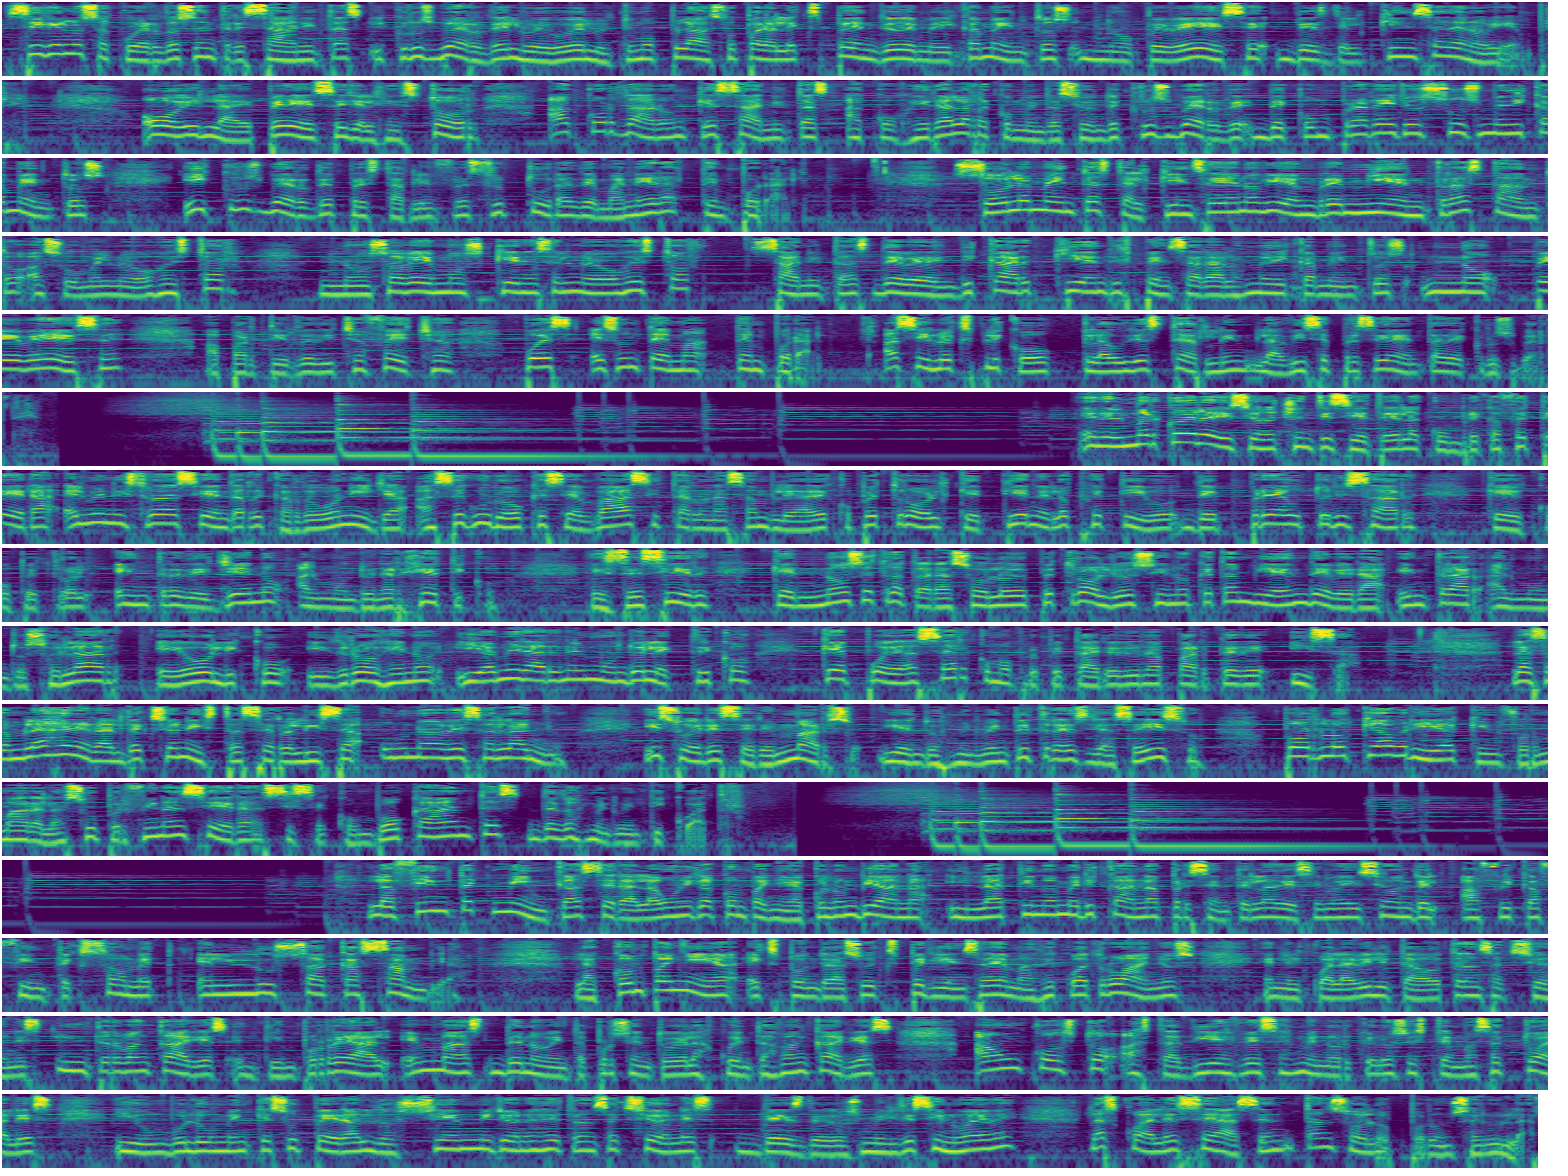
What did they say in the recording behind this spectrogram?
Siguen los acuerdos entre Sanitas y Cruz Verde luego del último plazo para el expendio de medicamentos no PBS desde el 15 de noviembre. Hoy la EPS y el gestor acordaron que Sanitas acogerá la recomendación de Cruz Verde de comprar ellos sus medicamentos y Cruz Verde prestar la infraestructura de manera temporal solamente hasta el 15 de noviembre, mientras tanto asume el nuevo gestor. No sabemos quién es el nuevo gestor. Sanitas deberá indicar quién dispensará los medicamentos no PBS a partir de dicha fecha, pues es un tema temporal. Así lo explicó Claudia Sterling, la vicepresidenta de Cruz Verde. En el marco de la edición 87 de la Cumbre Cafetera, el ministro de Hacienda Ricardo Bonilla aseguró que se va a citar una asamblea de Ecopetrol que tiene el objetivo de preautorizar que Ecopetrol entre de lleno al mundo energético. Es decir, que no se tratará solo de petróleo, sino que también deberá entrar al mundo solar, eólico, hidrógeno y a mirar en el mundo eléctrico que puede hacer como propietario de una parte de ISA. La Asamblea General de Accionistas se realiza una vez al año y suele ser en marzo y en 2023 ya se hizo, por lo que habría que informar a la superfinanciera si se convoca antes de 2024. La FinTech Minca será la única compañía colombiana y latinoamericana presente en la décima edición del Africa FinTech Summit en Lusaka, Zambia. La compañía expondrá su experiencia de más de cuatro años, en el cual ha habilitado transacciones interbancarias en tiempo real en más de 90% de las cuentas bancarias, a un costo hasta 10 veces menor que los sistemas actuales y un volumen que supera los 100 millones de transacciones desde 2019, las cuales se hacen tan solo por un celular.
